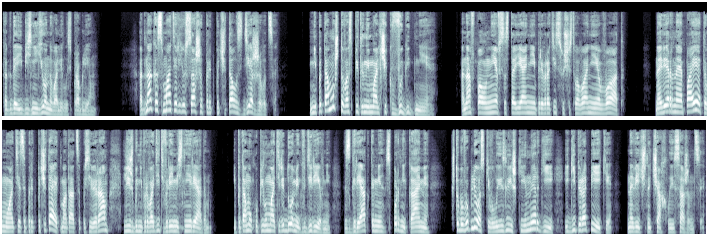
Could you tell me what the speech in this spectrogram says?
когда и без нее навалилась проблем. Однако с матерью Саша предпочитал сдерживаться. Не потому, что воспитанный мальчик выгоднее. Она вполне в состоянии превратить существование в ад, Наверное, поэтому отец и предпочитает мотаться по северам, лишь бы не проводить время с ней рядом. И потому купил матери домик в деревне с грядками, с парниками, чтобы выплескивала излишки энергии и гиперопеки на вечно чахлые саженцы.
